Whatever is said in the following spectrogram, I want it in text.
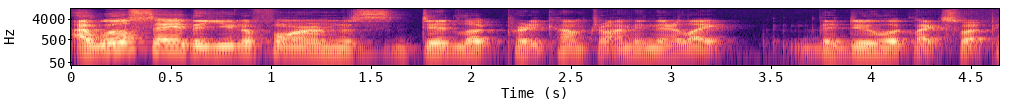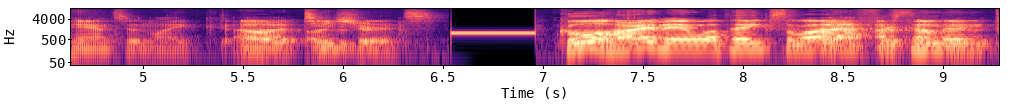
I will say the uniforms did look pretty comfortable. I mean, they're like they do look like sweatpants and like Oh, uh, oh, t-shirts. Cool. All right, man. Well, thanks a lot Yeah, for absolutely. coming,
